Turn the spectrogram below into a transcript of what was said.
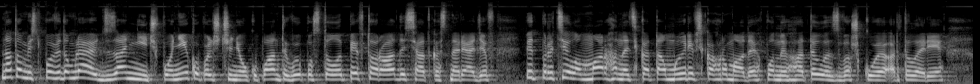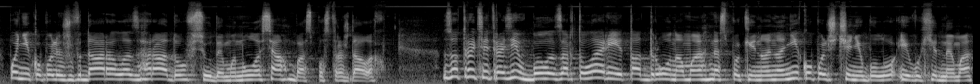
Натомість повідомляють, за ніч по Нікопольщині окупанти випустили півтора десятка снарядів. Під прицілом Марганецька та Мирівська громади по них гатили з важкої артилерії. По Нікополю ж вдарили з граду. Всюди минулося без постраждалих. За 30 разів били з артилерії та дронами. Неспокійно на Нікопольщині було і вихідними.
